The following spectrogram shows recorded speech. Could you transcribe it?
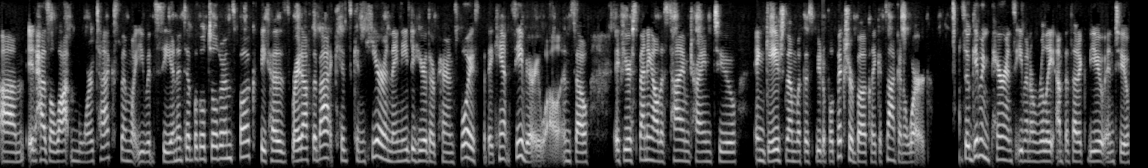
Um, it has a lot more text than what you would see in a typical children's book because right off the bat, kids can hear and they need to hear their parents' voice, but they can't see very well. And so if you're spending all this time trying to engage them with this beautiful picture book, like it's not going to work. So giving parents even a really empathetic view into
